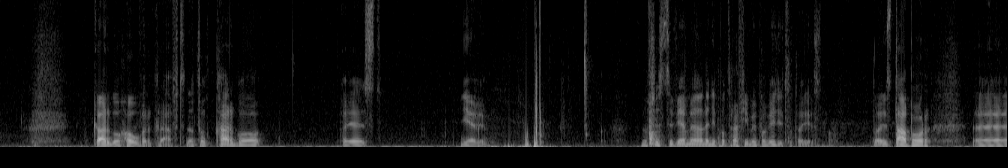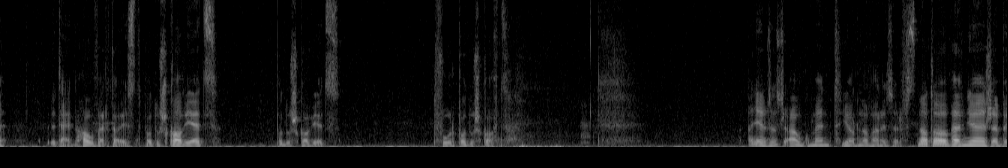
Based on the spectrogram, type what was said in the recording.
cargo hovercraft. No to cargo to jest nie wiem. No wszyscy wiemy, ale nie potrafimy powiedzieć, co to jest. No. To jest tabor, e, ten hover to jest poduszkowiec, poduszkowiec, twór poduszkowca. A nie wiem, znaczy augment your nowa reserves. No to pewnie, żeby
